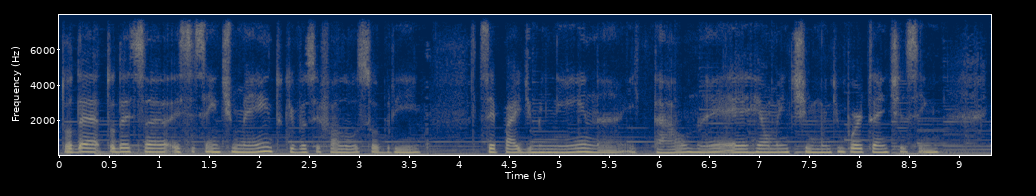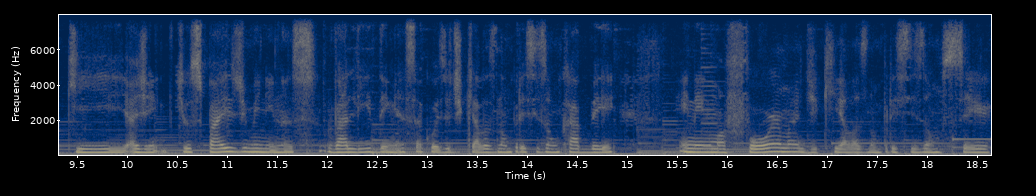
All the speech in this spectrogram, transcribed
toda toda essa esse sentimento que você falou sobre ser pai de menina e tal, né? É realmente muito importante assim que a gente que os pais de meninas validem essa coisa de que elas não precisam caber em nenhuma forma, de que elas não precisam ser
